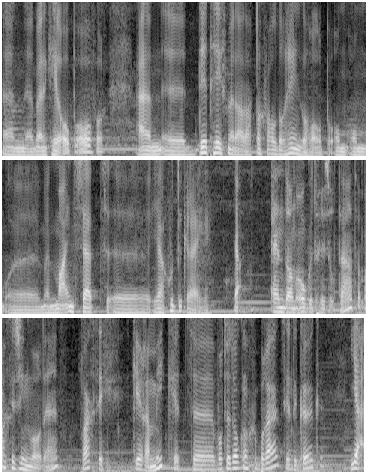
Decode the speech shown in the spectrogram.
En daar ben ik heel open over. En uh, dit heeft me daar, toch wel doorheen geholpen om, om mijn mindset ja, goed te krijgen. Ja. En dan ook het resultaat, dat mag gezien worden. Hè? Prachtig. Keramiek, het, wordt het ook nog gebruikt in de keuken? Ja,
